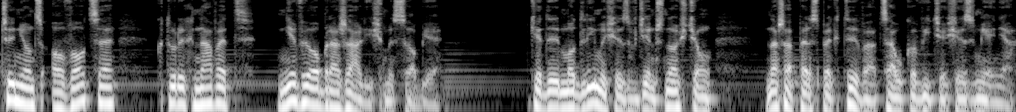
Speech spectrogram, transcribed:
czyniąc owoce, których nawet nie wyobrażaliśmy sobie. Kiedy modlimy się z wdzięcznością, nasza perspektywa całkowicie się zmienia.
